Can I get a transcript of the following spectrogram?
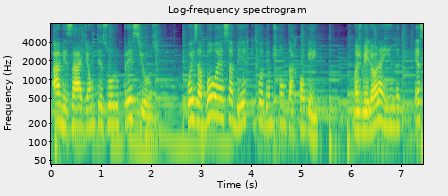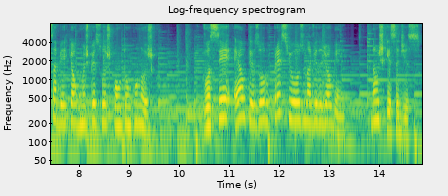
A amizade é um tesouro precioso. Coisa boa é saber que podemos contar com alguém. Mas melhor ainda é saber que algumas pessoas contam conosco. Você é o tesouro precioso na vida de alguém. Não esqueça disso.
